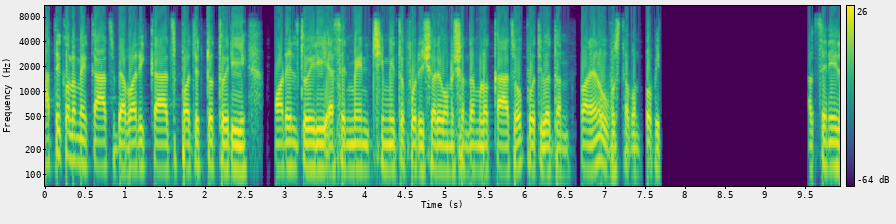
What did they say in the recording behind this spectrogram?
হাতে কলমে কাজ, ব্যবহারিক কাজ প্রজেক্ট তৈরি মডেল তৈরি অ্যাসাইনমেন্ট সীমিত পরিসরে অনুসন্ধানমূলক কাজ ও প্রতিবেদন প্রণয়ন, উপস্থাপন প্রভৃতি। শ্রেণির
